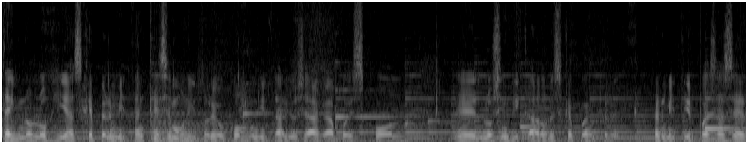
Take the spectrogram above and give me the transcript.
tecnologías que permitan que ese monitoreo comunitario se haga pues con eh, los indicadores que pueden permitir pues hacer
